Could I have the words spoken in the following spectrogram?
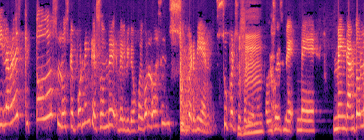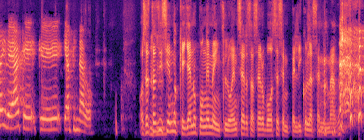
Y la verdad es que todos los que ponen que son de- del videojuego lo hacen súper bien, súper, súper bien. Entonces me, me, me encantó la idea que, que, que ha atinado. O sea, estás diciendo que ya no pongan a influencers a hacer voces en películas animadas.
